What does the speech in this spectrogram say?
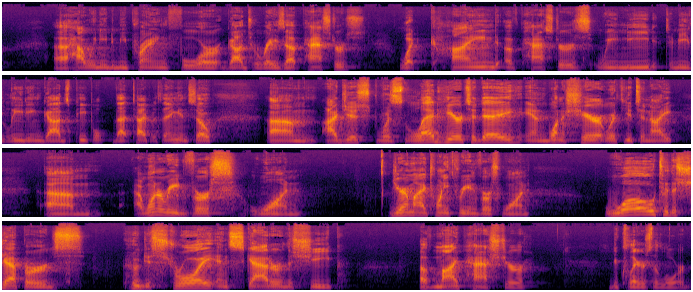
uh, how we need to be praying for God to raise up pastors, what kind of pastors we need to be leading God's people, that type of thing. And so, um, I just was led here today and want to share it with you tonight. Um, I want to read verse 1. Jeremiah 23 and verse 1. Woe to the shepherds who destroy and scatter the sheep of my pasture, declares the Lord.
